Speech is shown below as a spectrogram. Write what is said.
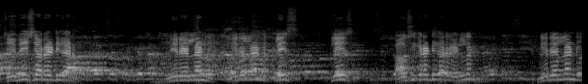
జగదీశ్వర్ రెడ్డి గారు మీరు వెళ్ళండి మీరు వెళ్ళండి ప్లీజ్ ప్లీజ్ కౌశిక్ రెడ్డి గారు వెళ్ళండి మీరు వెళ్ళండి.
